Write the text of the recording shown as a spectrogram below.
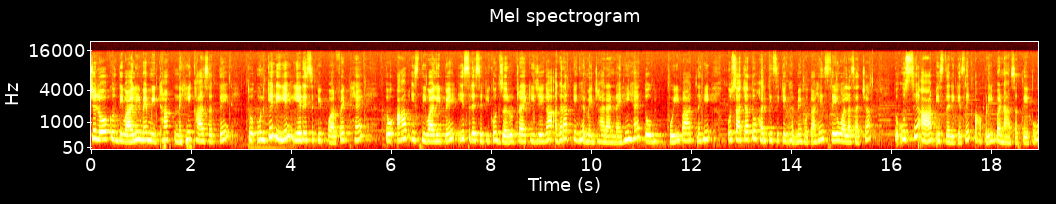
जो लोग दिवाली में मीठा नहीं खा सकते तो उनके लिए ये रेसिपी परफेक्ट है। तो आप इस दिवाली पे इस रेसिपी को ज़रूर ट्राई कीजिएगा। अगर आपके घर में झारा नहीं है तो भी कोई बात नहीं। वो साँचा तो हर किसी के घर में होता है, सेव वाला साँचा। तो उससे आप इस तरीके से पापड़ी बना सकते हो।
